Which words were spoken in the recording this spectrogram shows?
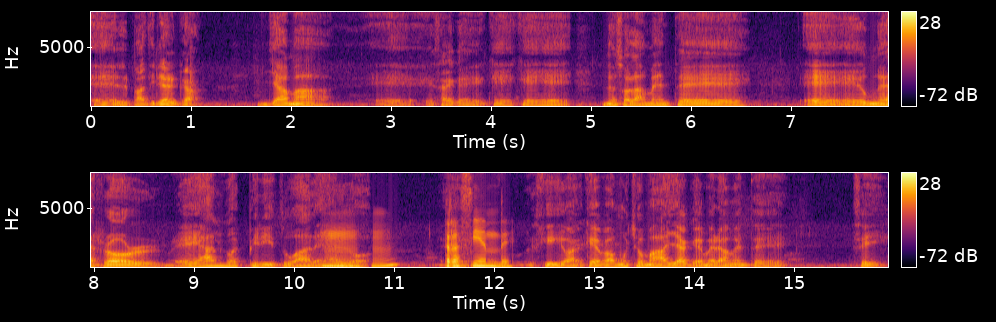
el patriarca llama, eh, que, que, no solamente eh, es un error, es algo espiritual, es algo... Eh, Trasciende. que, va, mucho más allá que meramente... Sí,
